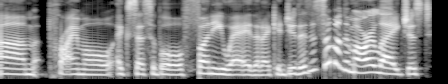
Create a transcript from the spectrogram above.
um primal accessible funny way that i could do this and some of them are like just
